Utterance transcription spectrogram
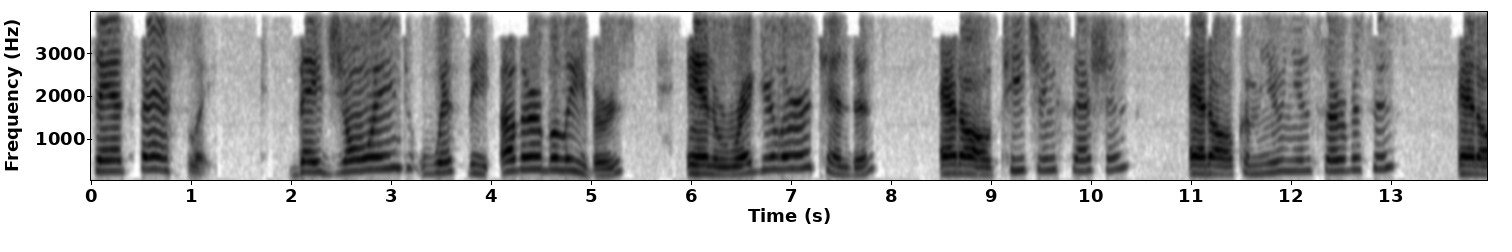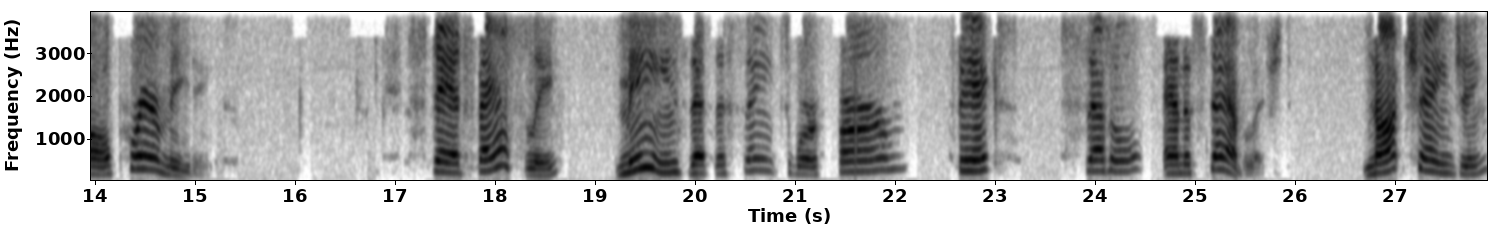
steadfastly. They joined with the other believers in regular attendance at all teaching sessions, at all communion services, at all prayer meetings. Steadfastly means that the saints were firm, fixed, settled, and established, not changing,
